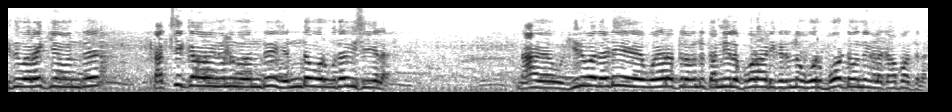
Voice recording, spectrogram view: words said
இது வரைக்கும் வந்து கட்சிக்காரங்களுக்கு வந்து எந்த ஒரு உதவி செய்யலை. நாங்கள் இருபது அடி உயரத்தில் வந்து தண்ணியில் போராடிக்கிட்டு இருந்தோம் ஒரு போட்டு வந்து எங்களை காப்பாற்றலை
